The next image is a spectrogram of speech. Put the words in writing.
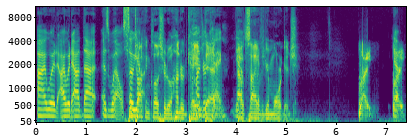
I would I would add that as well. so So, we're yeah, talking closer to 100k, 100K, debt yeah. outside of your mortgage. Right. Yep. Right.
